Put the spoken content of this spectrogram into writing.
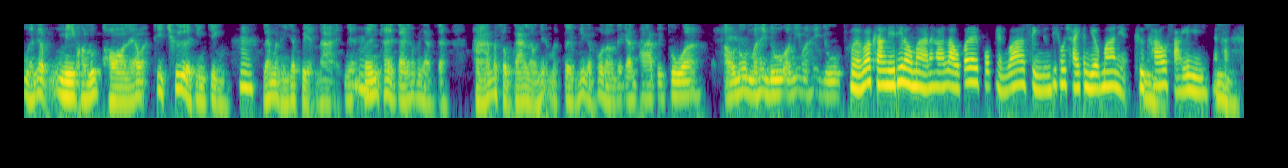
เหมือนกับมีความรู้พอแล้วอะที่เชื่อจริงอืมๆแล้วมันถึงจะเปลี่ยนได้ เนี่ยอืมเพราะฉะนั้นท่านอาจารย์ก็พยายามจะหาประสบการณ์เหล่านี้มาเติมให้กับพวกเราในการพาไปทัวร์ เอานู่นมาให้ดูเอานี่มาให้ดู เหมือนว่าครั้งนี้ที่เรามานะคะ เราก็ได้พบเห็นว่าสิ่งหนึ่งที่เขาใช้กันเยอะมากเนี่ยคืออมข้าวสาลีนะคะอืม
